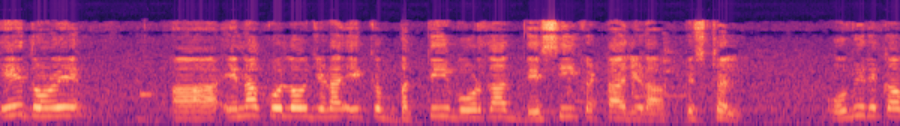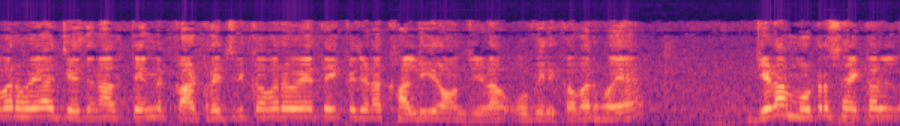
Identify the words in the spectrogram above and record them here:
ਇਹ ਦੋਵੇਂ ਇਹਨਾਂ ਕੋਲੋਂ ਜਿਹੜਾ ਇੱਕ 32 ਬੋਰ ਦਾ ਦੇਸੀ ਕੱਟਾ ਜਿਹੜਾ, ਪਿਸਟਲ, ਉਹ ਵੀ ਰਿਕਵਰ ਹੋਇਆ। ਜਿਹਦੇ ਨਾਲ ਤਿੰਨ ਕਾਰਟ੍ਰਿਜ ਰਿਕਵਰ ਹੋਏ ਤੇ ਇੱਕ ਜਿਹੜਾ ਖਾਲੀ ਰੌਂਦ ਜਿਹੜਾ, ਉਹ ਵੀ ਰਿਕਵਰ ਹੋਇਆ। ਜਿਹੜਾ ਮੋਟਰਸਾਈਕਲ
